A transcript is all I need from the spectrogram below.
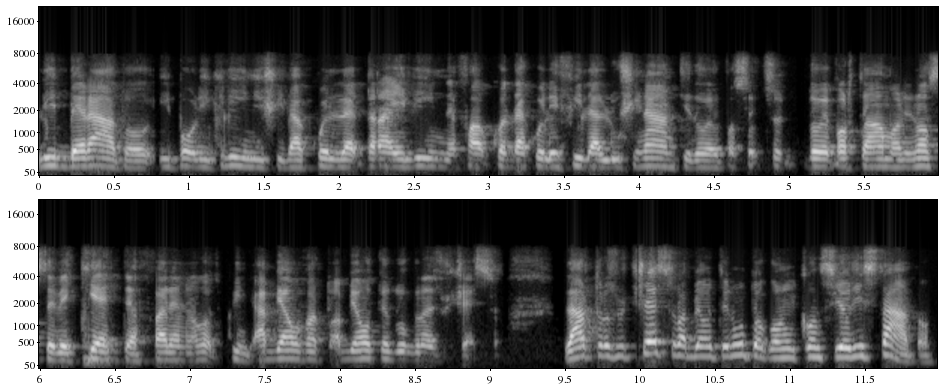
liberato i policlinici da quel drive-in, da quelle file allucinanti dove, dove, portavamo le nostre vecchiette a fare una cosa. Quindi abbiamo, fatto, abbiamo ottenuto un grande successo. L'altro successo l'abbiamo ottenuto con il Consiglio di Stato,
